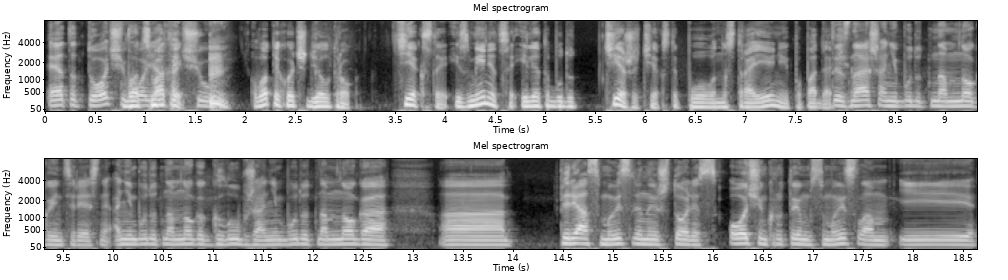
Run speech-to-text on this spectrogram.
это то, чего Вот я смотри. хочу. Вот ты хочешь делать рок. Тексты изменятся или это будут те же тексты по настроению и по подаче? Ты знаешь, они будут намного интереснее, они будут намного глубже, они будут намного а, переосмысленные, что ли, с очень крутым смыслом. И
